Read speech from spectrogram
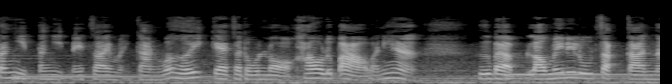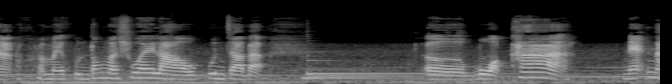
ตังหิดตังหิดในใจเหมือนกัน ว่าเฮ้ยแกจะโดนหลอกเข้าหรือเปล่าวะเนี่ยคือแบบเราไม่ได้รู้จักกันนะทำไมคุณต้องมาช่วยเรา คุณจะแบบเออบวกค่าแนะน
